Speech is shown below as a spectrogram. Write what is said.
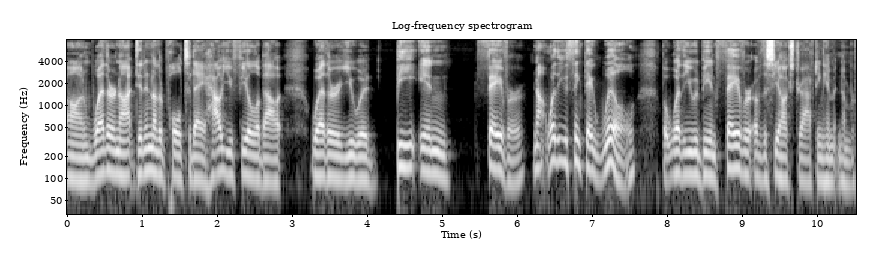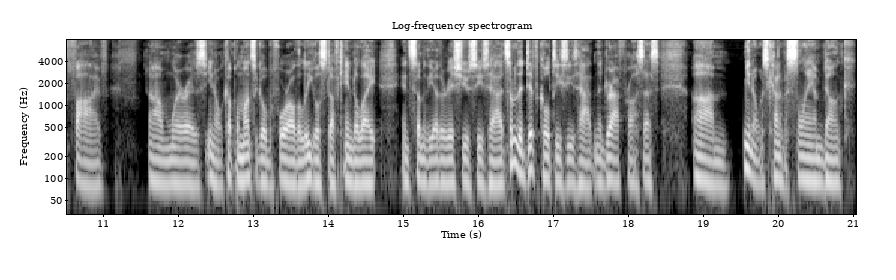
on whether or not, did another poll today, how you feel about whether you would be in favor, not whether you think they will, but whether you would be in favor of the Seahawks drafting him at number five. Um, whereas, you know, a couple of months ago, before all the legal stuff came to light and some of the other issues he's had, some of the difficulties he's had in the draft process, um, you know, was kind of a slam dunk,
